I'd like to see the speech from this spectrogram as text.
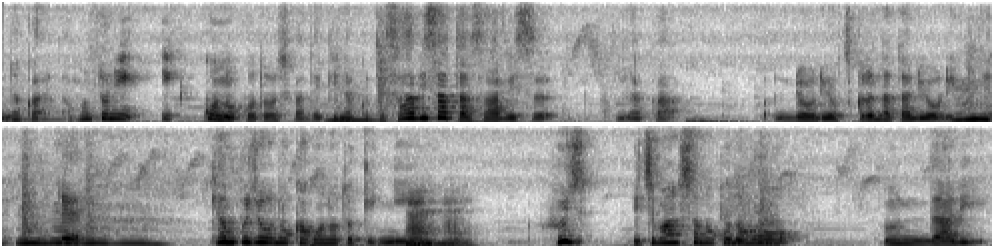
うなんか本当に一個のことしかできなくて、サービスだったらサービスなんか料理を作るんだったら料理って、でキャンプ場のカゴの時に、富士一番下の子供を産んだり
